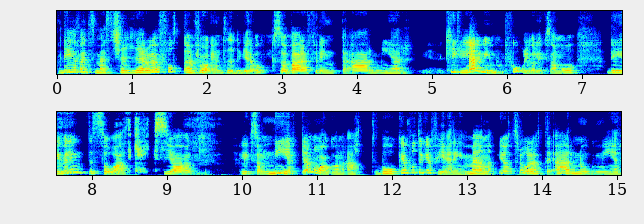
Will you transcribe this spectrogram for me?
det är faktiskt mest tjejer och jag har fått den frågan tidigare också varför det inte är mer killar i min portfolio liksom. Och det är väl inte så att jag liksom nekar någon att boka en fotografering men jag tror att det är nog mer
